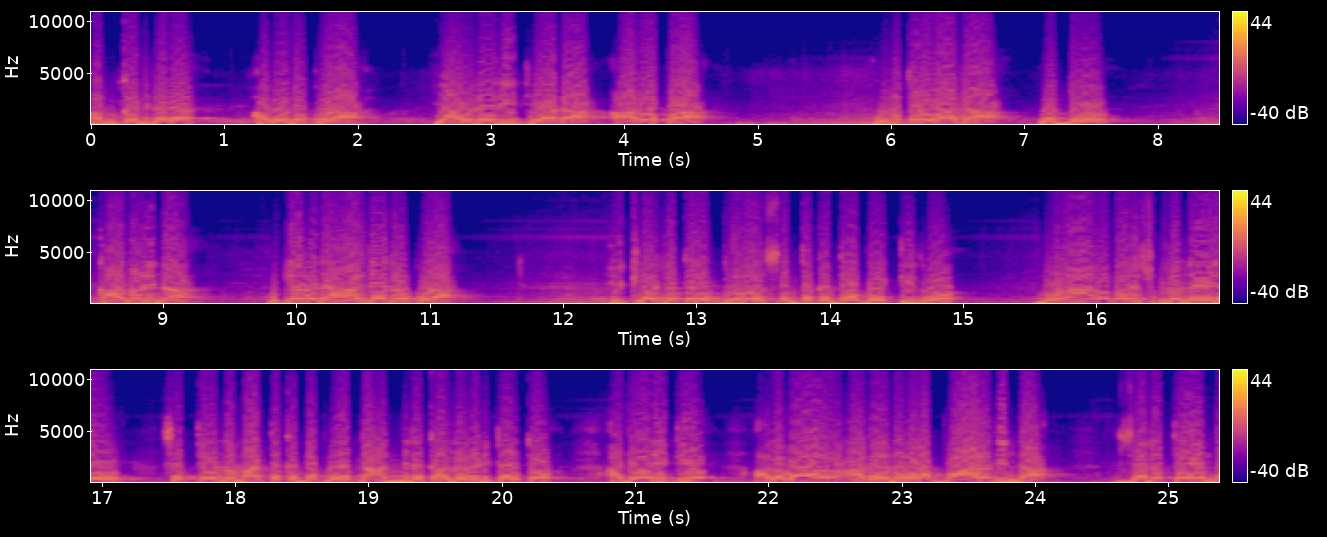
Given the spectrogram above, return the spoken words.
ಹಮ್ಮಿಕೊಂಡಿದ್ದಾರೆ ಅದರಲ್ಲೂ ಕೂಡ ಯಾವುದೇ ರೀತಿಯಾದ ಆರೋಪ, ಗುರುತರವಾದ ಒಂದು ಕಾನೂನಿನ ಉಲ್ಲಂಘನೆ ಆಗದೇ ಇದ್ರೂ ಕೂಡ ಹಿಟ್ಲರ್ ಜೊತೆಲೆ ಗೂಗಲ್ಸ್ ಅಂತಕ್ಕಂಥ ಒಬ್ಬ ವ್ಯಕ್ತಿ ಇದ್ರು. ನೂರಾರು ಬಾರಿ ಸುಳ್ಳನ್ನು ಹೇಳಿ ಸತ್ಯವನ್ನು ಮಾಡ್ತಕ್ಕಂಥ ಪ್ರಯತ್ನ ಅಂದಿನ ಕಾಲದಲ್ಲಿ ನಡೀತಾ ಇತ್ತು. ಅದೇ ರೀತಿ ಹಲವಾರು ಹಗರಣಗಳ ಭಾರದಿಂದ ಜನತೆಯಿಂದ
